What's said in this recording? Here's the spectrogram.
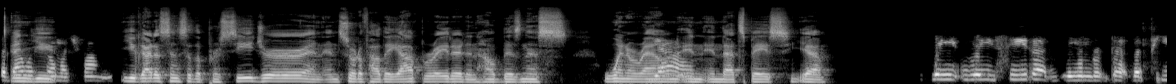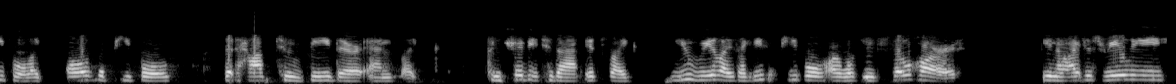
But that And was you- so much fun. You got a sense of the procedure and and sort of how they operated and how business went around Yeah. in in that space. Yeah. When you when you see the the number the the people, like all the people that have to be there and like contribute to that, it's like you realize like these people are working so hard. You know, I just really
